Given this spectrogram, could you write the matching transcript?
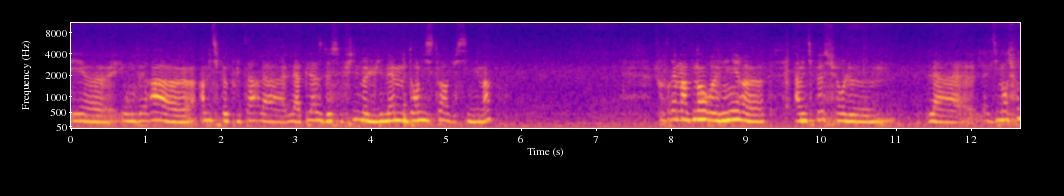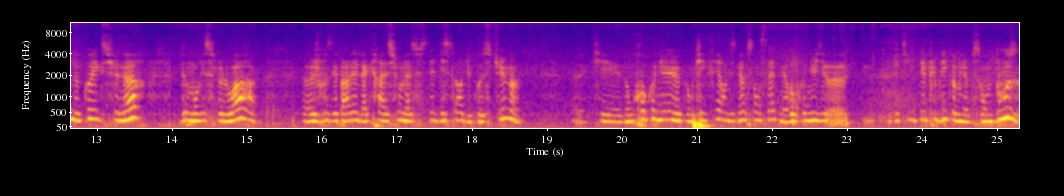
Et, on verra un petit peu plus tard la place de ce film lui-même dans l'histoire du cinéma. Je voudrais maintenant revenir un petit peu sur le, la, dimension de collectionneur de Maurice Leloir. Euh, je vous ai parlé de la création de la Société d'histoire du costume, euh, qui est donc reconnue, donc écrit en 1907, mais reconnue euh, d'utilité publique en 1912.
